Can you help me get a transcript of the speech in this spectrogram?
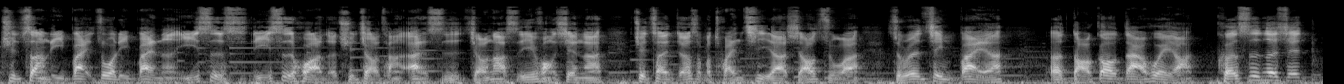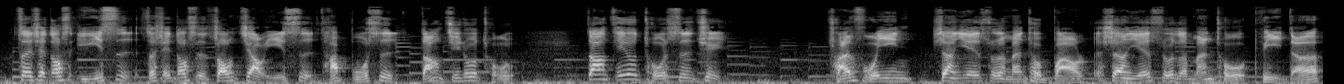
去上礼拜做礼拜呢，仪式仪式化的去教堂按时缴纳十一奉献啊，去参加什么团契啊、小组啊、主日敬拜啊、呃祷告大会啊。可是那些这些都是仪式，这些都是宗教仪式，它不是当基督徒。当基督徒是去传福音，像耶稣的门徒保，像耶稣的门徒彼得，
